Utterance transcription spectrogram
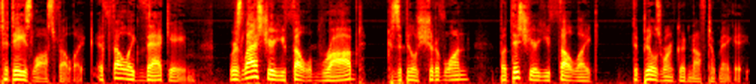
today's loss felt like. It felt like that game. Whereas last year you felt robbed because the Bills should have won, but this year you felt like the Bills weren't good enough to make it.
